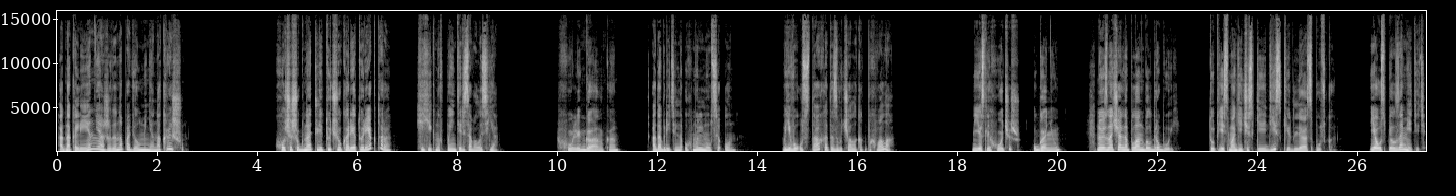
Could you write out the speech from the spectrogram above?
Однако Лиен неожиданно повел меня на крышу. «Хочешь угнать летучую карету ректора?» — хихикнув, поинтересовалась я. «Хулиганка», — одобрительно ухмыльнулся он. В его устах это звучало как похвала. «Если хочешь, угоню», но изначально план был другой. Тут есть магические диски для спуска. Я успел заметить,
